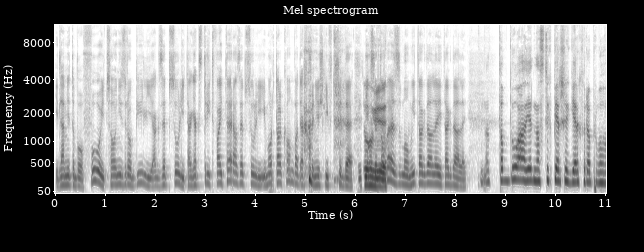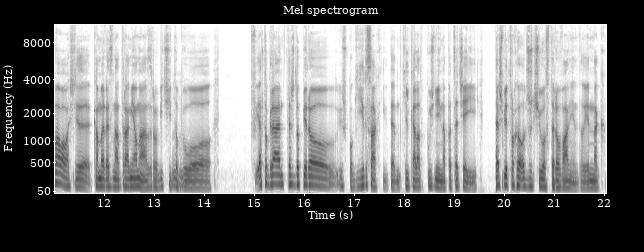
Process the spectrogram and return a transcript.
I dla mnie to było fuj, co oni zrobili, jak zepsuli, tak jak Street Fightera zepsuli i Mortal Kombat jak przenieśli w 3D, jak to wezmą i tak dalej, i tak dalej. No to była jedna z tych pierwszych gier, która próbowała właśnie kamerę z nadramiona zrobić i to mhm. było... Ja to grałem też dopiero już po Gearsach i ten kilka lat później na PC i też mnie trochę odrzuciło sterowanie. To jednak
